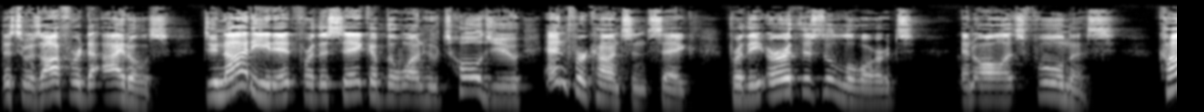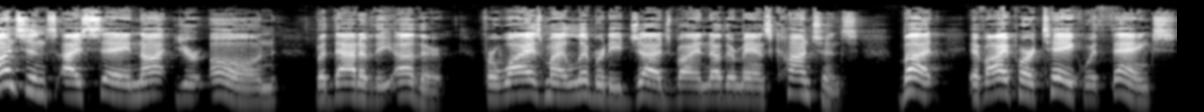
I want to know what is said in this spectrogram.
this was offered to idols, do not eat it for the sake of the one who told you and for conscience sake, for the earth is the Lord's and all its fullness. Conscience, I say, not your own, but that of the other. For why is my liberty judged by another man's conscience? But if I partake with thanks,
